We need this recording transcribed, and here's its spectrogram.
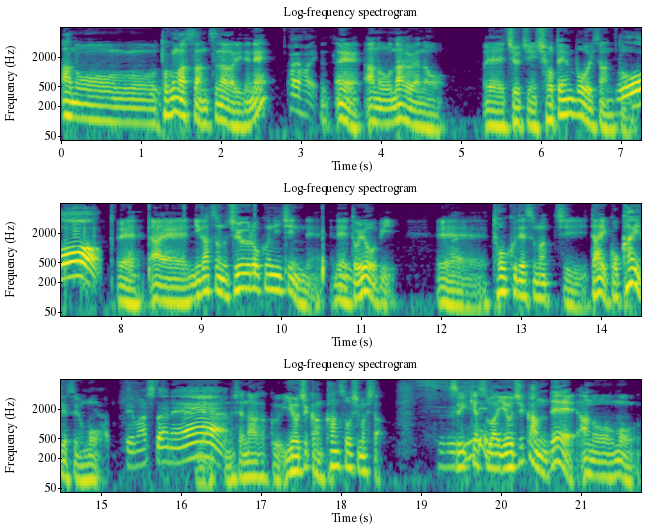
あのー、徳松さんつながりでね、はいはい。ええあの、名古屋の、えー、中鎮書店ボーイさんと、おーえーあえー2月の16日にね、でうん土曜日、えートークデスマッチ第5回ですよ、もう。やってましたねま。した長く4時間完走しました。ツツイキャスは4時間で、あの、も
